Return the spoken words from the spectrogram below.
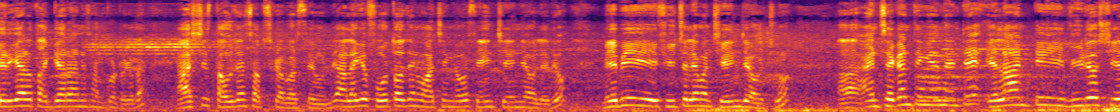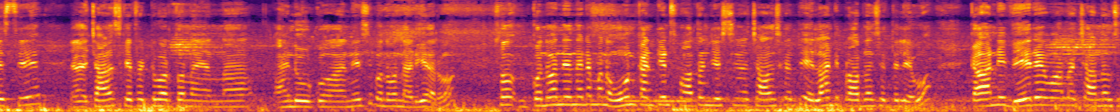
పెరిగారా తగ్గారా అనేసి అనుకుంటారు కదా. యాషిస్ థౌజండ్ సబ్స్క్రైబర్సే ఉంది. అలాగే ఫోర్ థౌజండ్ వాచింగ్ అవర్స్ ఏం చేంజ్ అవ్వలేదు. మేబీ ఫ్యూచర్లో ఏమైనా చేంజ్ అవ్వచ్చు. అండ్ సెకండ్ థింగ్ ఏంటంటే ఎలాంటి వీడియోస్ చేస్తే ఛానల్స్కి ఎఫెక్ట్ పడుతున్నాయన్న అండ్ అనేసి కొంతమంది అడిగారు. సో కొంతమంది ఏంటంటే మన ఓన్ కంటెంట్స్ మాత్రం చేసిన ఛానల్స్కి అయితే ఎలాంటి ప్రాబ్లమ్స్ అయితే లేవు. కానీ వేరే వాళ్ళ ఛానల్స్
